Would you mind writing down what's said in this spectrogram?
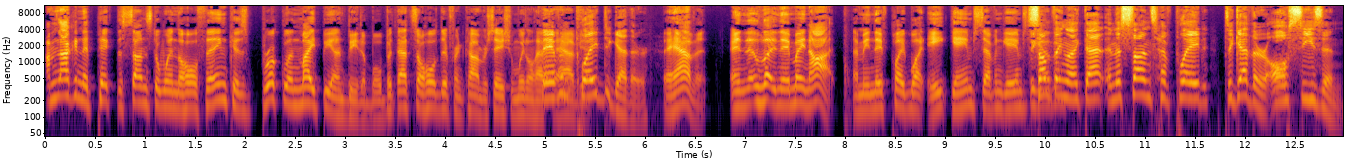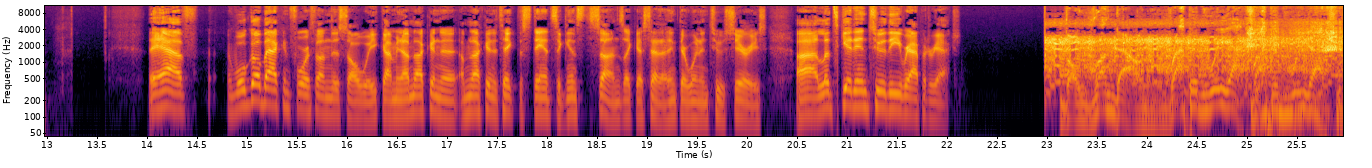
I'm not going to pick the Suns to win the whole thing because Brooklyn might be unbeatable, but that's a whole different conversation. We don't have. They to haven't have played yet. together. They haven't, and they they may not. I mean, they've played what eight games, seven games, together? Something like that. And the Suns have played together all season. They have. And we'll go back and forth on this all week. I mean, I'm not gonna I'm not gonna take the stance against the Suns. Like I said, I think they're winning two series. Uh, let's get into the rapid reaction. The Rundown Rapid Reaction. Rapid Reaction.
